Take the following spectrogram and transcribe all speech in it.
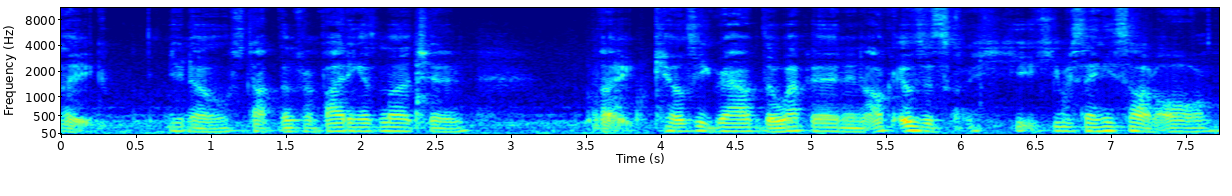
like you know stop them from fighting as much and like Kelsey grabbed the weapon and it was just he, he was saying he saw it all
